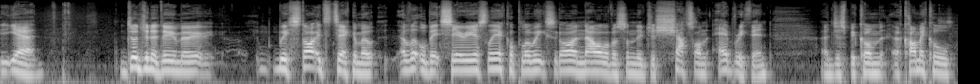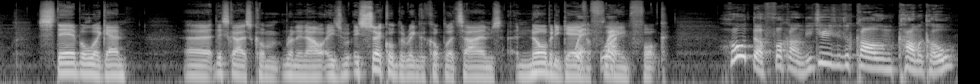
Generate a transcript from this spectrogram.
yeah, Dungeon of Doom. uh, We started to take him a, a little bit seriously a couple of weeks ago, and now all of a sudden they've just shat on everything and just become a comical stable again. Uh, this guy's come running out. He's, he's circled the ring a couple of times, and nobody gave Wait, a flying wait. fuck. Hold the fuck on. Did you just call him comical?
